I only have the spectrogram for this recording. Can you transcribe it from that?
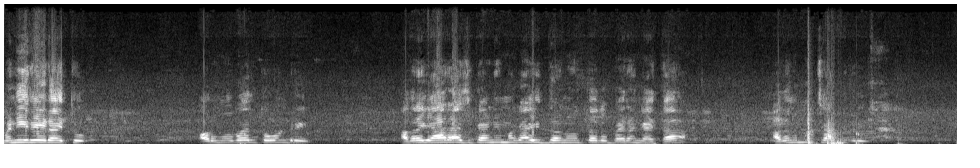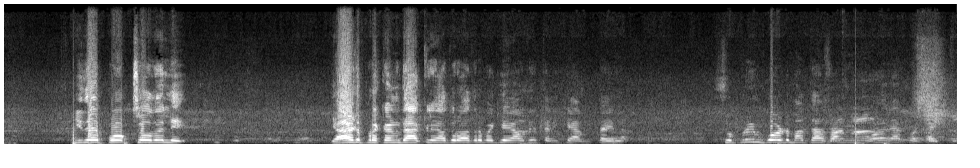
ಮನಿ ರೇಡ್ ಆಯಿತು. ಅವ್ರ ಮೊಬೈಲ್ ತೊಗೊಂಡ್ರಿ. ಅದ್ರಾಗ ಯಾವ ರಾಜಕಾರಣಿ ಮಗ ಇದ್ದ ಅನ್ನುವಂಥದ್ದು ಬಹಿರಂಗ ಆಯ್ತಾ? ಅದನ್ನು ಮುಚ್ಚಿ ಹಾಕಿದ್ರಿ. ಇದೇ ಪೋಕ್ಸೋದಲ್ಲಿ ಎರಡು ಪ್ರಕರಣ ದಾಖಲೆ ಆದರೂ ಅದ್ರ ಬಗ್ಗೆ ಯಾವುದೇ ತನಿಖೆ ಆಗ್ತಾ ಇಲ್ಲ. ಸುಪ್ರೀಂ ಕೋರ್ಟ್ ಮತ್ತು ಆ ಒಳಗೆ ಹಾಕ್ಬೇಕಾಯ್ತು.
